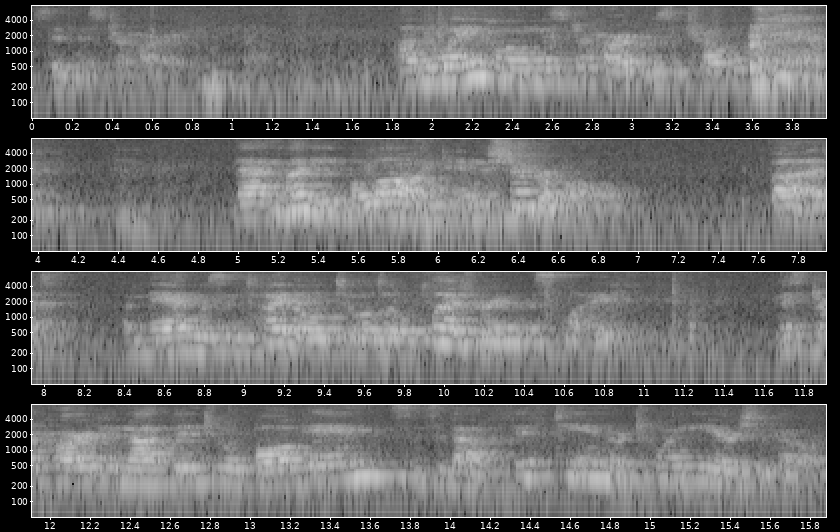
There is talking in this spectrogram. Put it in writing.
said Mr. Hart. On the way home, Mr. Hart was a troubled man. That money belonged in the sugar bowl, but a man was entitled to a little pleasure in this life. Mr. Hart had not been to a ball game since about 15 or 20 years ago.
